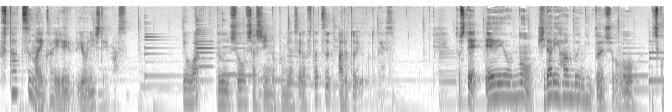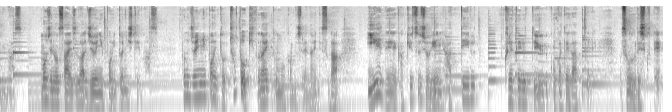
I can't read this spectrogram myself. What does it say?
2つ毎回入れるようにしています。要は文章写真の組み合わせが2つあるということです。そして A4 の左半分に文章を打ち込みます。文字のサイズは12ポイントにしています。この12ポイントちょっと大きくないと思うかもしれないんですが家で学級通信を家に貼っているくれてるっていうご家庭があってすごい嬉しくて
